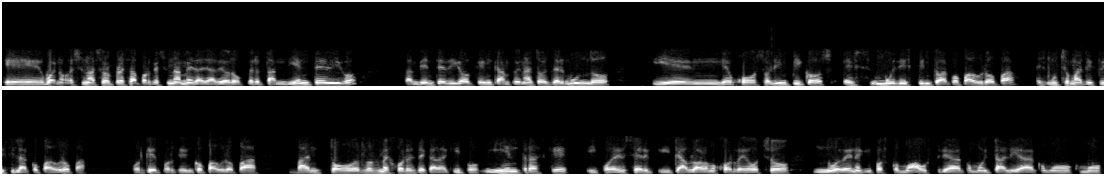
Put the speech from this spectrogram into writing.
que bueno, es una sorpresa porque es una medalla de oro, pero también te digo, también te digo que en campeonatos del mundo y en, en Juegos Olímpicos es muy distinto a Copa Europa, es mucho más difícil la Copa Europa. ¿Por qué? Porque en Copa Europa van todos los mejores de cada equipo, mientras que, y pueden ser, y te hablo a lo mejor de 8, 9 en equipos como Austria, como Italia, como, como,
